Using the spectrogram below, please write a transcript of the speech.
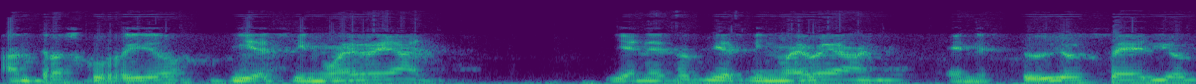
Han transcurrido 19 años y en esos 19 años, en estudios serios,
